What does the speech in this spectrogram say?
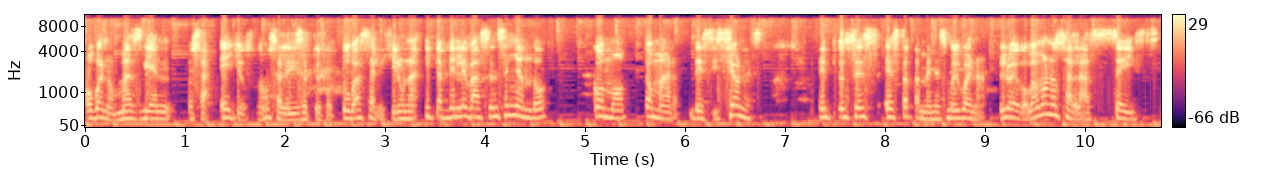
O bueno, más bien, o sea, ellos, ¿no? O sea, le dice a tu hijo, tú vas a elegir una y también le vas enseñando cómo tomar decisiones. Entonces, esta también es muy buena. Luego, vámonos a las seis.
